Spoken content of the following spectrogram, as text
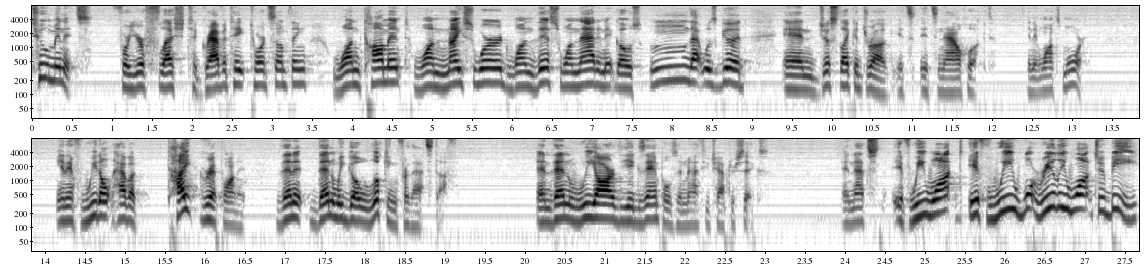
2 minutes for your flesh to gravitate towards something. One comment, one nice word, one this, one that, and it goes, mmm, that was good. And just like a drug, it's, it's now hooked and it wants more. And if we don't have a tight grip on it, then, it, then we go looking for that stuff. And then we are the examples in Matthew chapter 6. And that's, if we want, if we really want to be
